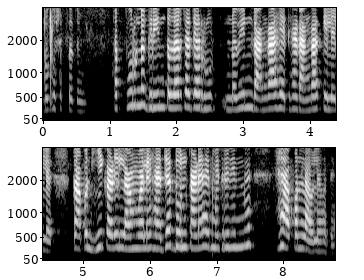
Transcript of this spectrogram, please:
बघू शकता तुम्ही. ह्या पूर्ण ग्रीन कलरच्या ज्या रूट नवीन डांगा आहेत ह्या डांगा केलेल्या आहेत. तर आपण ही काळी लांबवाल्या ह्या ज्या दोन काड्या आहेत मैत्रिणींना ह्या आपण लावल्या होत्या.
